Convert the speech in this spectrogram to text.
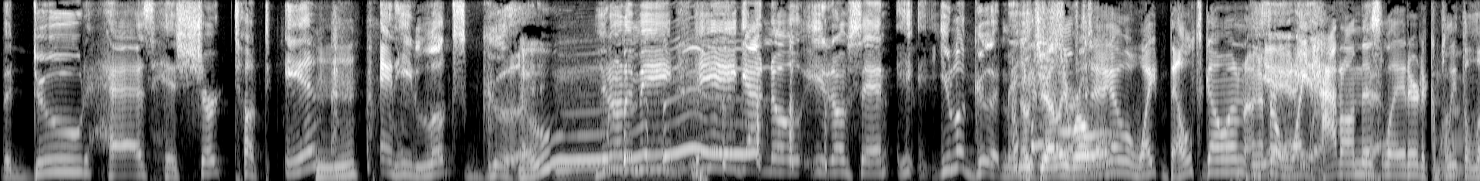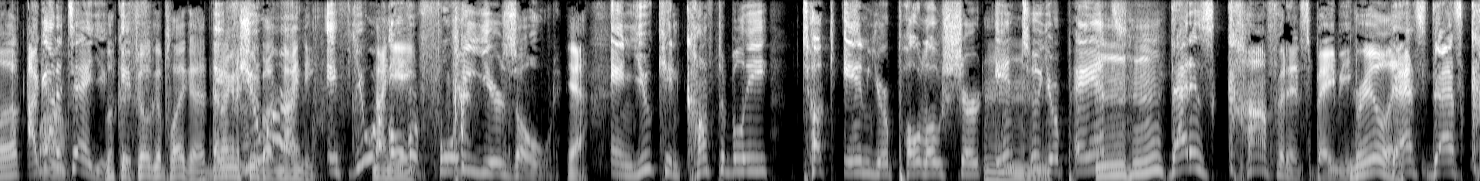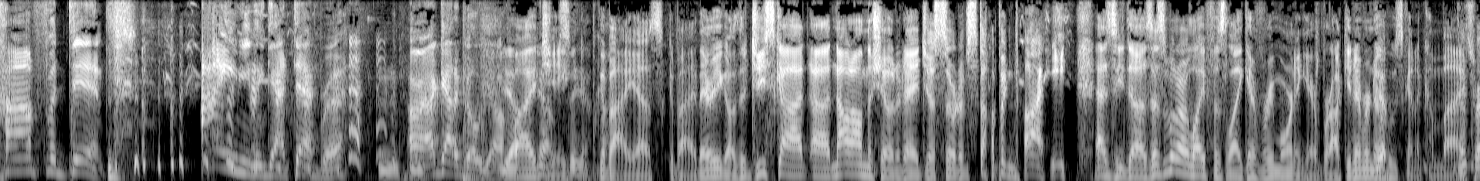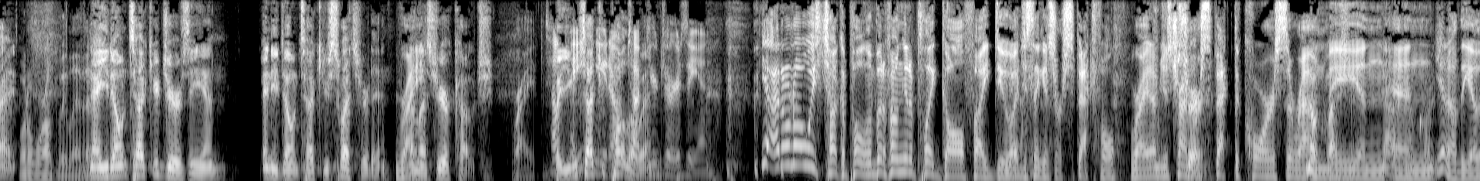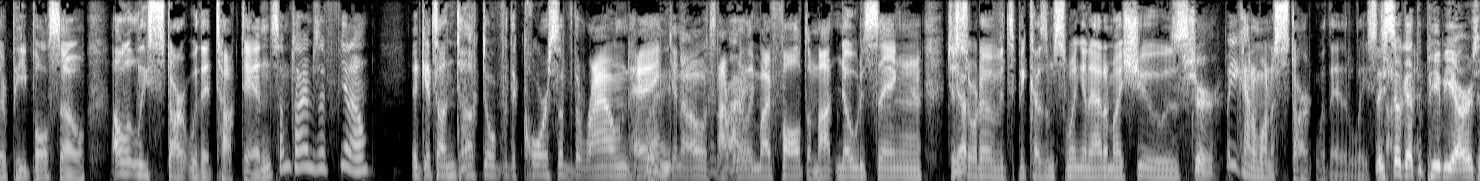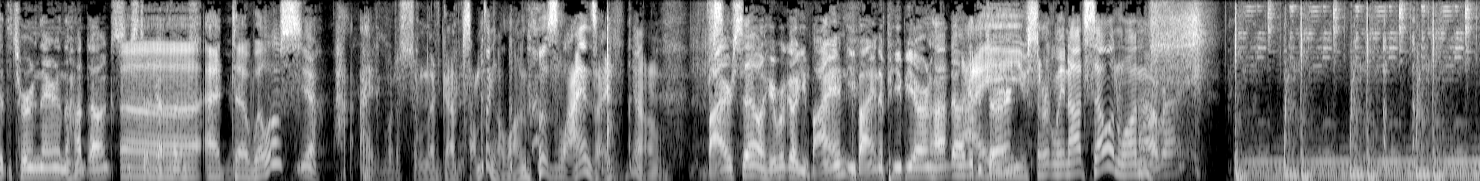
The dude has his shirt tucked in mm-hmm. and he looks good. You know what I mean? He ain't got no, you know what I'm saying? He, you look good, man. No jelly yourself roll? Today, I got a little white belt going. I'm gonna throw a white yeah. hat on this Yeah. later to complete the look. I got to tell you. Look good, if- feel good, play good. Then I'm gonna shoot you about are- 90. If you are over 40 years old Yeah. and you can comfortably tuck in your polo shirt Mm. into your pants, that is confidence, baby. Mm-hmm. Really? That's that's confidence. I ain't even got that, bruh. All right, I got to go, y'all. Yeah. Bye, G. see ya. Goodbye. Yes, goodbye. There you go. The G Scott, uh, not on the show today, just sort of stopping by as he does. That's what our life is like every morning here, Brock. You never know Yep. who's going to come by. That's right. What a world we live in. Now you don't tuck your jersey in, and you don't tuck your sweatshirt in, Right. unless you're a coach. Right. Tell But you can Peyton tuck you your polo tuck in. your jersey in. Yeah, I don't always tuck a polo in, but if I'm going to play golf, I do. I just think it's respectful, right? I'm just trying Sure. to respect the course around No me and No, no and question. you know the other people. So I'll at least start with it tucked in. Sometimes if you know It gets untucked over the course of the round. Hey, Right. you know, it's not Right. really my fault. I'm not noticing. Just Yep. sort of, it's because I'm swinging out of my shoes. Sure. But you kind of want to start with it at least. They still got the PBRs at the turn there and the hot dogs. You still got Uh, those? at uh, Willows. Yeah. I would assume they've got something along those lines. I, you know, Buy or sell. Here we go. You buying? You buying a PBR and hot dog at the turn? I'm certainly not selling one. All right.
